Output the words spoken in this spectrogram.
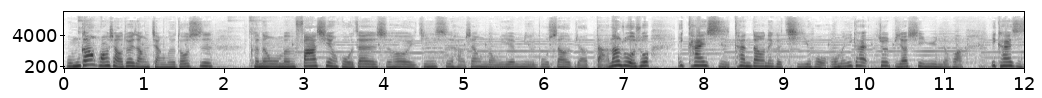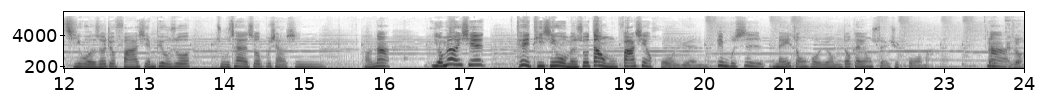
我们刚刚黄小队长讲的都是，可能我们发现火灾的时候已经是好像浓烟密布，烧的比较大。那如果说一开始看到那个起火，我们一开就比较幸运的话，一开始起火的时候就发现，譬如说煮菜的时候不小心，好，那有没有一些可以提醒我们说，当我们发现火源，并不是每一种火源我们都可以用水去泼嘛？那没错，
